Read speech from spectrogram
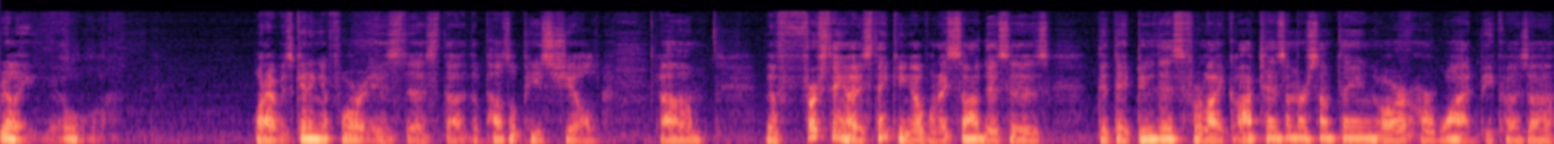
really. Oh, what I was getting it for is this the the puzzle piece shield. Um, the first thing I was thinking of when I saw this is, did they do this for like autism or something, or or what? Because uh,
